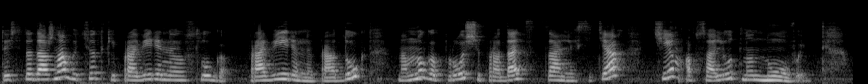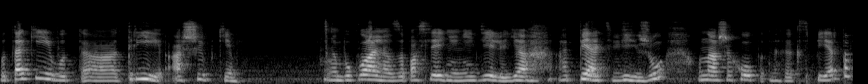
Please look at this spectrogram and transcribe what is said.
То есть это должна быть все-таки проверенная услуга. Проверенный продукт намного проще продать в социальных сетях, чем абсолютно новый. Вот такие вот а, три ошибки буквально за последнюю неделю я опять вижу у наших опытных экспертов.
